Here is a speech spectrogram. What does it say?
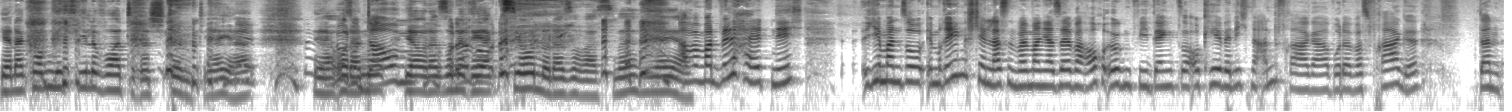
ja, da kommen nicht viele Worte, das stimmt, ja, ja. ja Nur so oder, ein nur, ja, oder so oder eine so. Reaktion oder sowas, ne? Ja, ja. Aber man will halt nicht jemanden so im Regen stehen lassen, weil man ja selber auch irgendwie denkt, so, okay, wenn ich eine Anfrage habe oder was frage, dann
